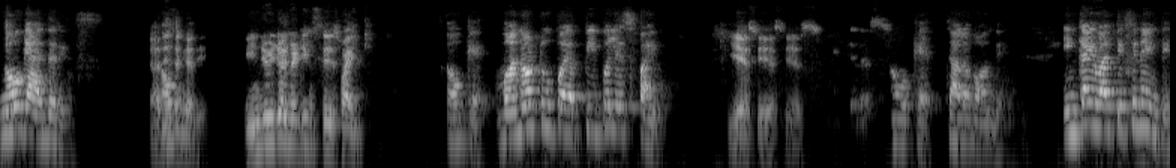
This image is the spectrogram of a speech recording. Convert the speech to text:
నో గ్యాదరింగ్స్ అదే. సంగతి. Individual meetings is fine okay one or two people is fine yes yes yes okay చాలా బాగుంది. ఇంకా ఇవాళ టిఫిన్ ఏంటి?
